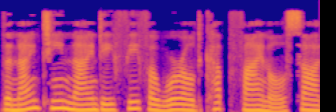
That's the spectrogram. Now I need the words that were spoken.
The 1990 FIFA World Cup final saw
